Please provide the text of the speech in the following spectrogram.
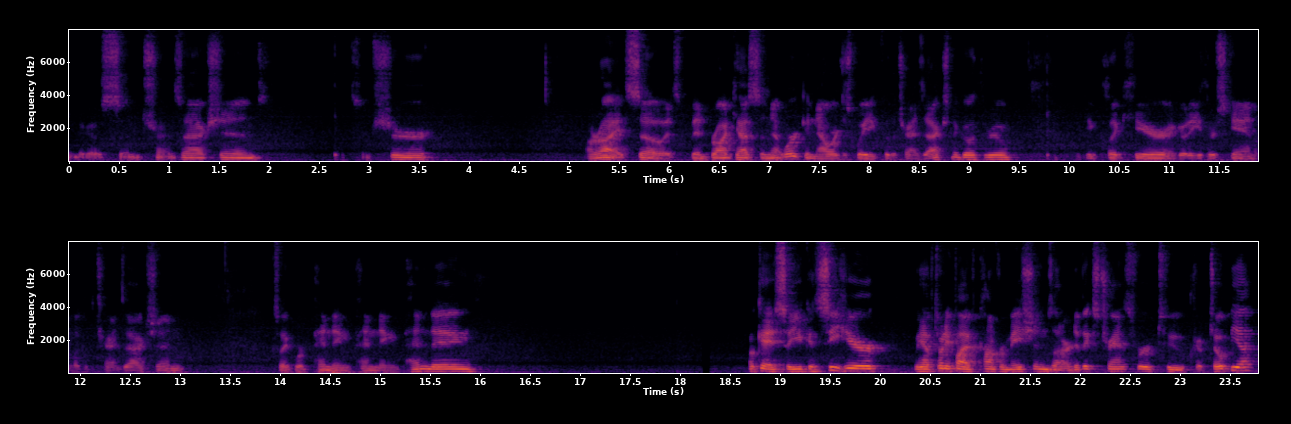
I'm going to go send transaction. So I'm sure. All right, so it's been broadcast to the network, and now we're just waiting for the transaction to go through. We can click here and go to Etherscan and look at the transaction. Looks like we're pending, pending, pending. Okay, so you can see here we have 25 confirmations on our DivX transfer to Cryptopia.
